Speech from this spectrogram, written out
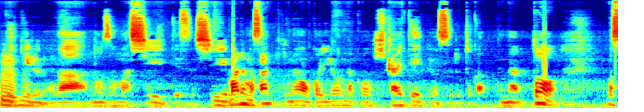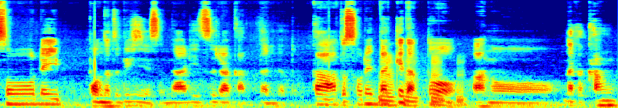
できるのが望ましいですし、まあでもさっきのこういろんなこう機械提供するとかってなると、まあ、それ一本だとビジネスになりづらかったりだとか、あとそれだけだと、うんうんあの、なんか環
